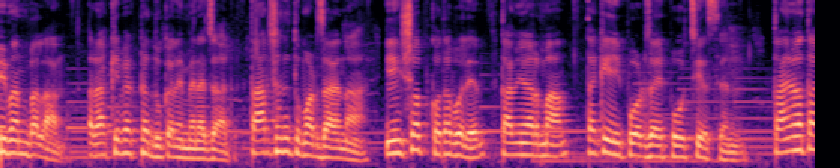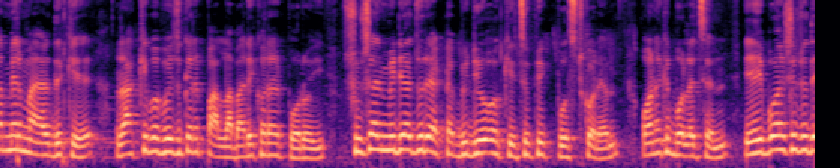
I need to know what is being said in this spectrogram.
বিমানবালা, রাকিব একটা দোকানে ম্যানেজার, তার সাথে তোমার যায় না। এইসব কথা বলে তামিমার মা তাকে এই পর্যায়ে পৌঁছিয়েছেন। তাইমা তাম্মের মায়ের দিকে রাকিব অভিযোগের পাল্লা বাড়ি করার পরই সোশ্যাল মিডিয়া জুড়ে একটা ভিডিও ও কিছু পিক পোস্ট করে। অনেকে বলেছেন, এই বয়সে যদি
